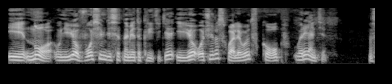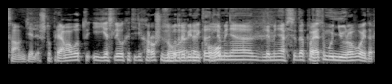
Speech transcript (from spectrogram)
и, но у нее 80 на метакритике, и ее очень расхваливают в кооп варианте. На самом деле, что прямо вот, и если вы хотите хороший ну, зубодробильный это кооп... для меня, для меня всегда плюс. Поэтому Neurovoider.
